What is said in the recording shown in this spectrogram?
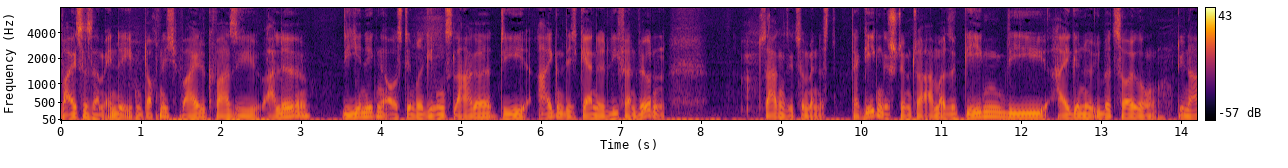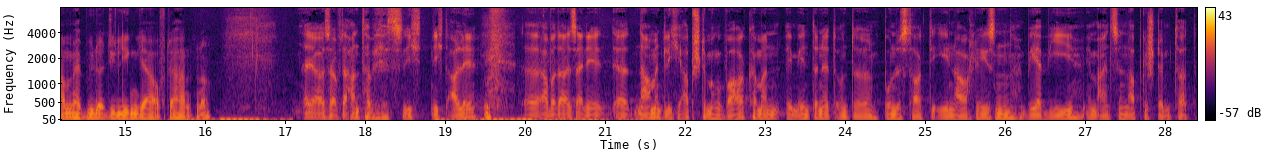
weiß es am Ende eben doch nicht, weil quasi alle diejenigen aus dem Regierungslager, die eigentlich gerne liefern würden, sagen sie zumindest, dagegen gestimmt haben, also gegen die eigene Überzeugung. Die Namen, Herr Bühler, die liegen ja auf der Hand, ne? Naja, also auf der Hand habe ich jetzt nicht, nicht alle, äh, aber da es eine äh, namentliche Abstimmung war, kann man im Internet unter bundestag.de nachlesen, wer wie im Einzelnen abgestimmt hat.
